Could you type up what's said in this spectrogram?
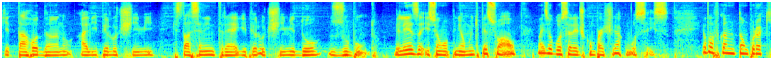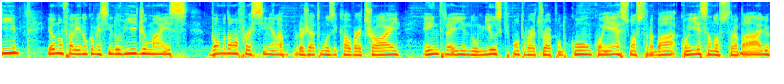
que está rodando ali pelo time, que está sendo entregue pelo time do Zubuntu. Beleza? Isso é uma opinião muito pessoal, mas eu gostaria de compartilhar com vocês. Eu vou ficando então por aqui. Eu não falei no comecinho do vídeo, mas vamos dar uma forcinha lá pro projeto musical Vartroy. Entra aí no music.vartroy.com, conhece nosso trabalho, conheça nosso trabalho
